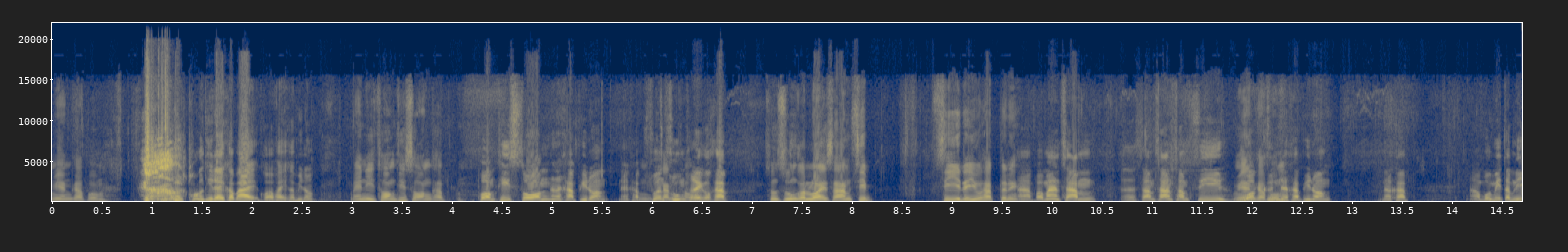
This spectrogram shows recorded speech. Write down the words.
แม่นครับผมท้องที่ใดครับไอ้ขออภัยครับพี่น้องแม่นี่ท้องที่สองครับ ท้องที่สองนะครับพี่น้องนะครับอืมส่วนกันสูงเขาเท่าไหร่ก็ครับส่วนสูงก็ร้อยสามสิบสี่ได้อยู่ครับตัวนี้ อ่าประมาณ3เอ่อ สามสามสามสี่แม่นบวกครับขึ้นผมนะครับพี่น้องนะครับอ่าบ่มีตำหนิ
